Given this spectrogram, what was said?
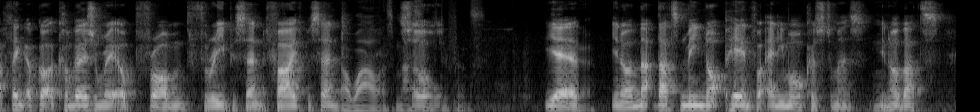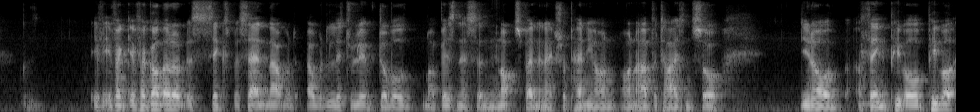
I think I've got a conversion rate up from three percent to five percent. Oh wow, that's massive so, difference. Yeah, yeah, you know, and that, that's me not paying for any more customers. Mm. You know, that's if if I if I got that up to six percent, that would I would literally have doubled my business and yeah. not spent an extra penny on on advertising. So, you know, I think people people.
